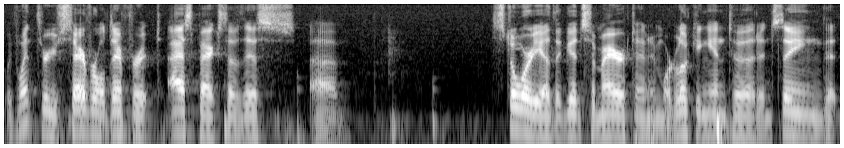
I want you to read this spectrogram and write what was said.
we've went through several different aspects of this uh, story of the Good Samaritan, and we're looking into it and seeing that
